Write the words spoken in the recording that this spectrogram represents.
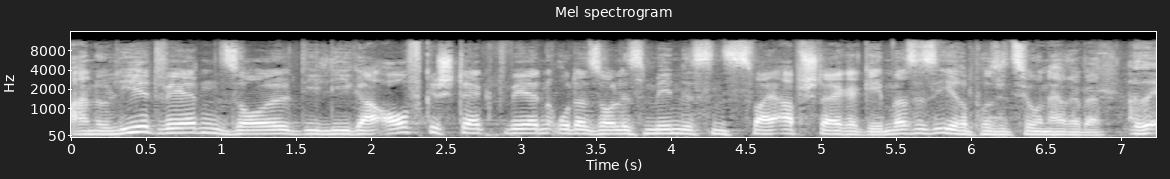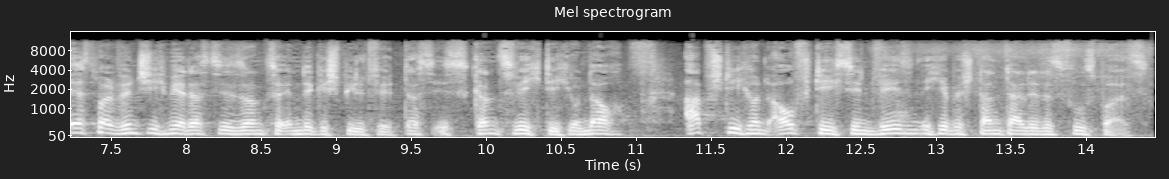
annulliert werden? Soll die Liga aufgesteckt werden? Oder soll es mindestens zwei Absteiger geben? Was ist Ihre Position, Herr Rebert? Also erstmal wünsche ich mir, dass die Saison zu Ende gespielt wird. Das ist ganz wichtig. Und auch Abstieg und Aufstieg sind wesentliche Bestandteile des Fußballs.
